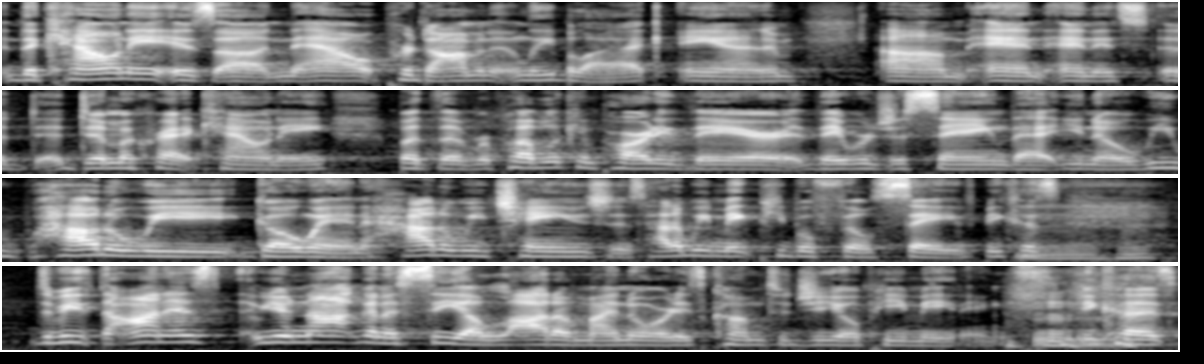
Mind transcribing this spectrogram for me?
the county is uh, now predominantly black and um, and and it's a, a Democrat county, but the Republican Party there they were just saying that you know we how do we go in? How do we change this? How do we make people feel safe? Because mm-hmm. to be honest, you're not going to see a lot of minorities come to GOP meetings because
